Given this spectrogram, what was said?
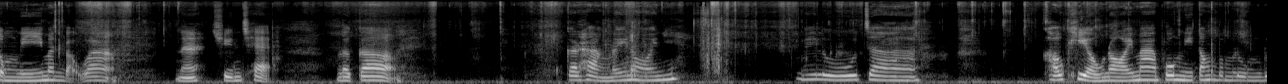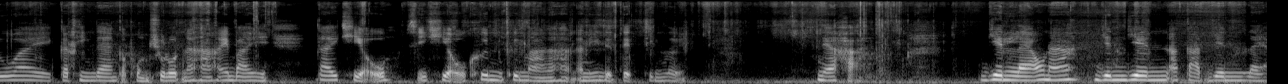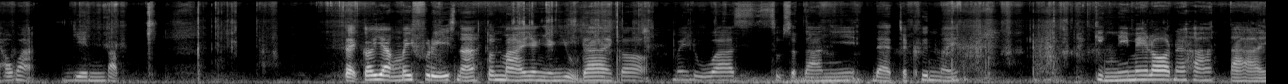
ตรงนี้มันแบบว่านะชื้นแฉะ แล้วก็ กระถางน้อยๆนี่ ไม่รู้จะ เขาเขียวน้อยมาก พวกนี้ต้องบำรุงด้วยกระทิงแดงกับผงชูรสนะคะ ให้ใบได้เขียวสีเขียวขึ้นขึ้นมานะคะ อันนี้เด็ดเด็ดทิ้งเลย เนี่ยค่ะ เย็นแล้วนะ เย็นเย็นอากาศเย็นแล้วอะเย็นแบบ แต่ก็ยังไม่ฟรีซนะ ต้นไม้ยังยังอยู่ได้ก็ไม่รู้ว่าสุดสัปดาห์นี้แดดจะขึ้นไหม กิ่งนี้ไม่รอดนะคะ ตาย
